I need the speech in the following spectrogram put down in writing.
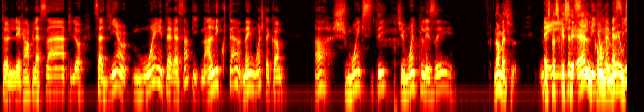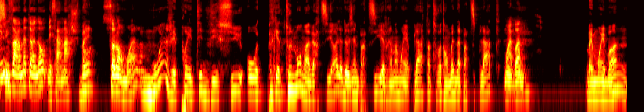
t'as les remplaçants, puis là, ça devient un- moins intéressant, puis en l'écoutant, même moi, j'étais comme, ah, je suis moins excité, j'ai moins de plaisir. Non, mais Mais c'est parce que c'est elle mais qu'on Ils ont même aimait essayé aussi. de nous en remettre un autre, mais ça marche pas, Ben, selon moi, là. Moi, j'ai pas été déçu au... parce que tout le monde m'a averti. Ah, la deuxième partie est vraiment moins plate. Toi, tu vas tomber dans la partie plate. Moins bonne. Ben, moins bonne.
